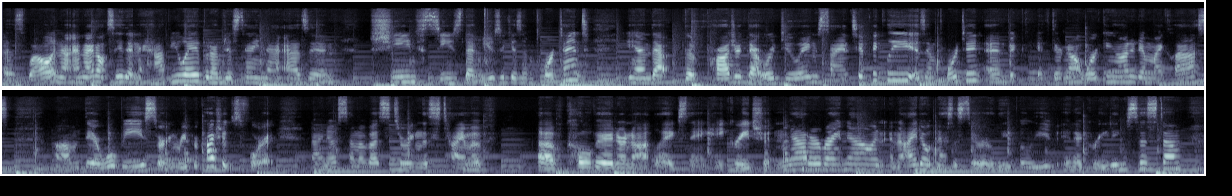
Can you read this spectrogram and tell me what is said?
as well. And I, and I don't say that in a happy way, but I'm just saying that as in she sees that music is important and that the project that we're doing scientifically is important. And if they're not working on it in my class, um, there will be certain repercussions for it. And I know some of us during this time of of COVID are not like saying, hey, grades shouldn't matter right now. And, and I don't necessarily believe in a grading system,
